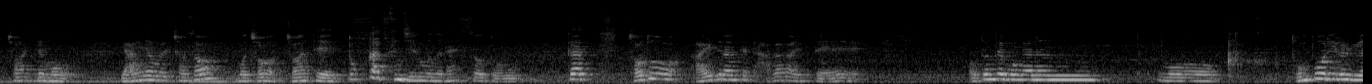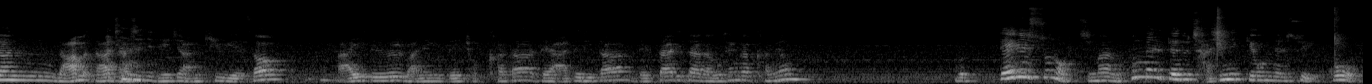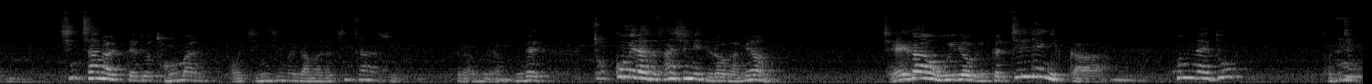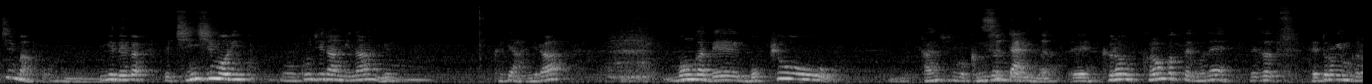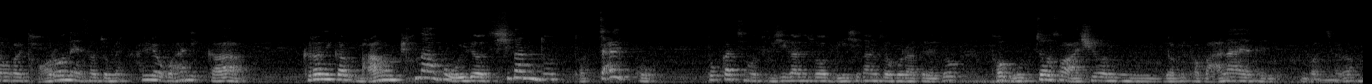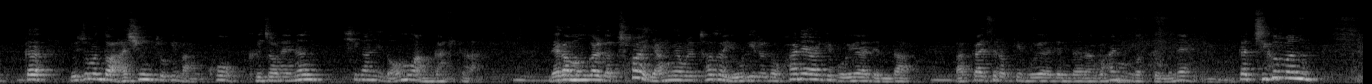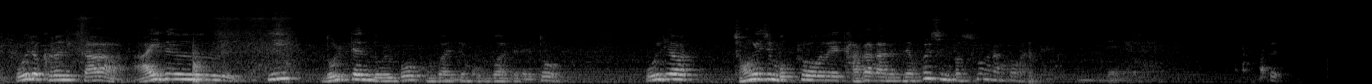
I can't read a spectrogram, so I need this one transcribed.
저한테 뭐 양념을 쳐서 뭐 저 저한테 똑같은 질문을 했어도 그러니까 저도 아이들한테 다가갈 때 어떤 데 보면은 뭐 돈벌이를 위한 나, 나 자신이 되지 않기 위해서 아이들을 만약에 내 조카다, 내 아들이다, 내 딸이다라고 생각하면 뭐 때릴 수는 없지만 혼낼 때도 자신 있게 혼낼 수 있고 칭찬할 때도 정말 더 진심을 담아서 칭찬할 수 있더라고요. 음. 근데 조금이라도 사심이 들어가면 제가 오히려 그러니까 찔리니까 혼내도 더 찜찜하고 음. 이게 내가 진심 어린 꾸- 꾸지람이나 이게 그게 아니라 뭔가 내 목표 단순히 뭐 금전적인. 예, 그런 그런 것 때문에 그래서 되도록이면 그런 걸 덜어내서 좀 하려고 하니까 그러니까 마음은 편하고 오히려 시간도 더 짧고 똑같이 뭐 2시간 수업, 4시간 수업을 하더라도 더 못 져서 아쉬운 적이 더 많아야 되는 것처럼 그러니까 요즘은 더 아쉬운 쪽이 많고 그 전에는 시간이 너무 안 간다 음. 내가 뭔가를 더 쳐, 양념을 쳐서 요리를 더 화려하게 보여야 된다. 음. 맛깔스럽게 보여야 된다라고 하는 것 때문에 그러니까 지금은 오히려 그러니까 아이들이 놀 땐 놀고 공부할 땐 공부하더라도 오히려 정해진 목표에 다가가는데 훨씬 더 수월한 것 같아요.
